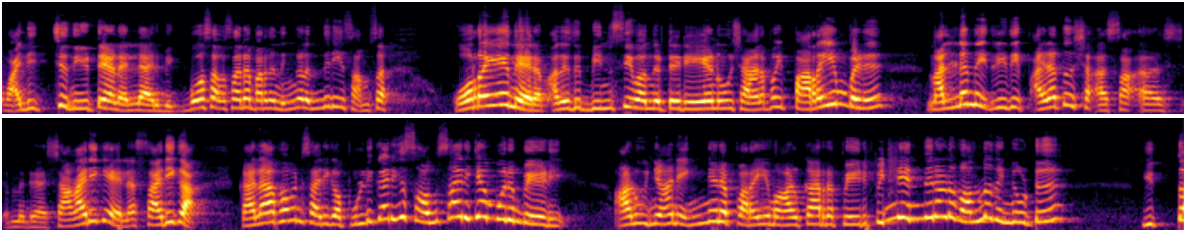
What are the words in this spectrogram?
വലിച്ചു നീട്ടുകയാണ് എല്ലാവരും. ബിഗ് ബോസ് അവസാനം പറഞ്ഞ് നിങ്ങൾ എന്തിനീ സംസാ കുറേ നേരം അതായത് ബിൻസി വന്നിട്ട് രേണു ഷാൻ അപ്പോൾ ഈ പറയുമ്പോൾ നല്ല രീതി അതിനകത്ത് മറ്റേ ശാരികയല്ല സരിക. കലാഭവൻ സരിക. പുള്ളിക്കാരിക്ക് സംസാരിക്കാൻ പോലും പേടി. ആളു ഞാൻ എങ്ങനെ പറയും ആൾക്കാരുടെ പേര്? പിന്നെ എന്തിനാണ് വന്നത് ഇങ്ങോട്ട്? ഇത്രയും നാ-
